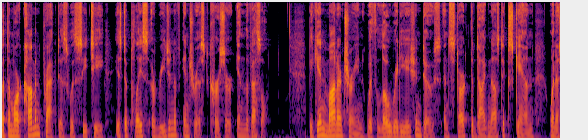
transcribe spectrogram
But the more common practice with CT is to place a region of interest cursor in the vessel. Begin monitoring with low radiation dose and start the diagnostic scan when a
